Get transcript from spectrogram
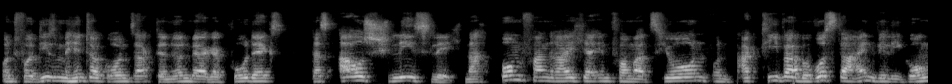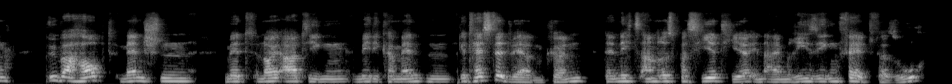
Und vor diesem Hintergrund sagt der Nürnberger Kodex, dass ausschließlich nach umfangreicher Information und aktiver, bewusster Einwilligung überhaupt Menschen mit neuartigen Medikamenten getestet werden können, denn nichts anderes passiert hier in einem riesigen Feldversuch.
